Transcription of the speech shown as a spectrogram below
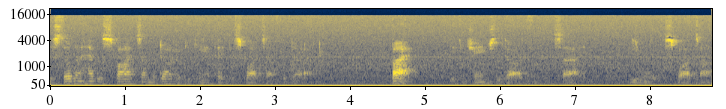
you're still going to have the spots on the dog. You can't take the spots off the dog. But you can change the dog from inside, even with the spots on.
